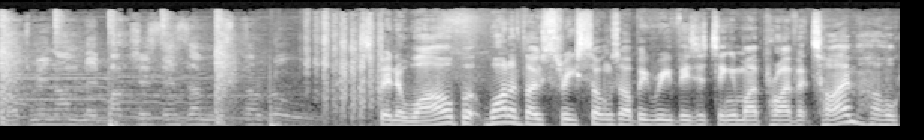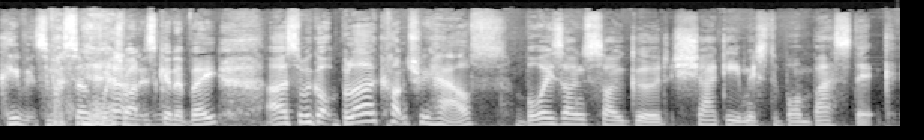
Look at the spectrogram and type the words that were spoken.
Touch me on me back, she says I'm Mr. Romantic. It's been a while, but one of those three songs I'll be revisiting in my private time. I'll keep it to myself which one it's going to be. Uh, so we've got Blur Country House, Boyzone So Good, Shaggy, Mr. Bombastic.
